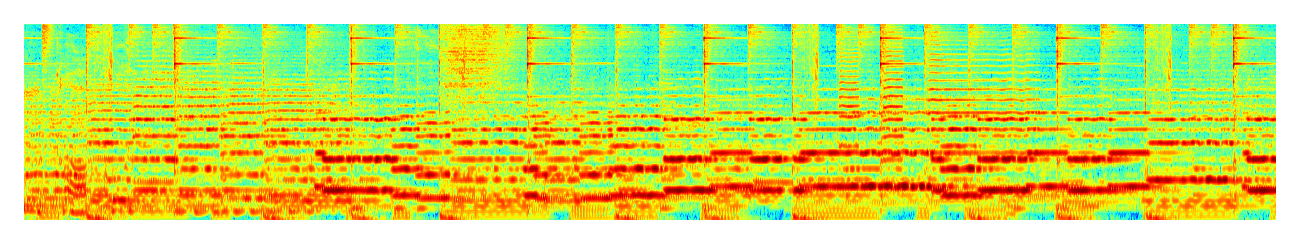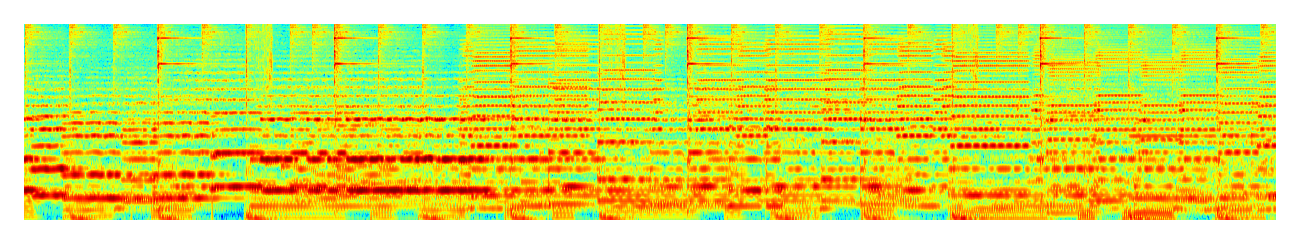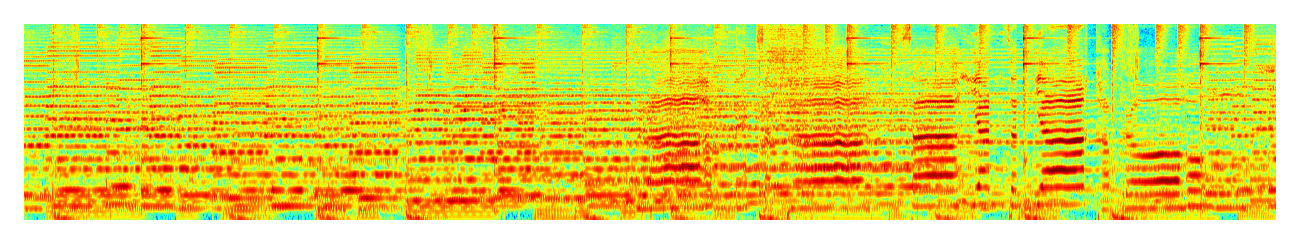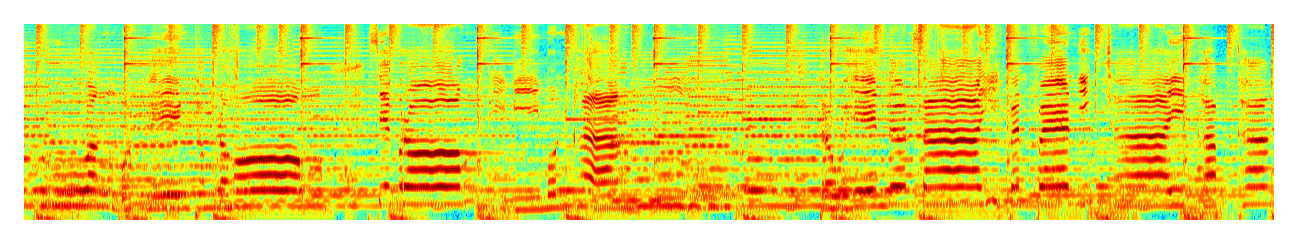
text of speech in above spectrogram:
เสียงร้องที่มีมนต์คลังตระเวนเดินสายแฟนๆหญิงชายขับข้าง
